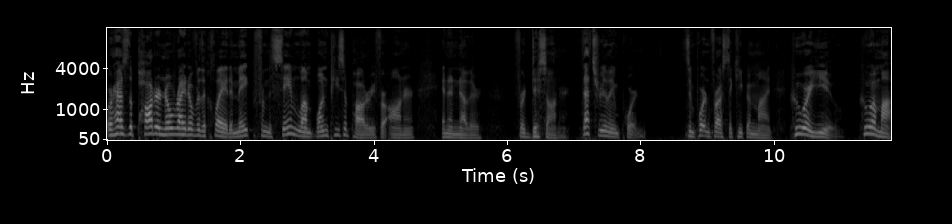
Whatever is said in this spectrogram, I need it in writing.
Or has the potter no right over the clay to make from the same lump one piece of pottery for honor and another for dishonor? That's really important. It's important for us to keep in mind. Who are you? Who am I?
